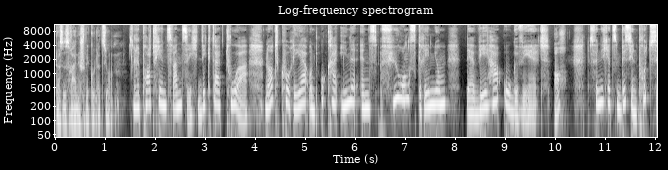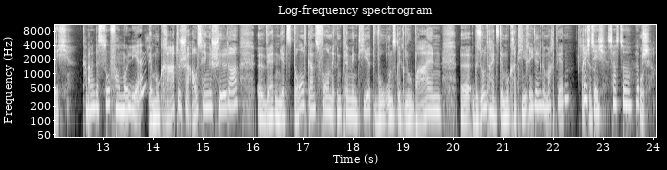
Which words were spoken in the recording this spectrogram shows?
das ist reine Spekulation. Report 24, Diktatur. Nordkorea und Ukraine ins Führungsgremium der WHO gewählt. Ach? Das finde ich jetzt ein bisschen putzig. Kann man das so formulieren? Demokratische Aushängeschilder äh, werden jetzt dort ganz vorne implementiert, wo unsere globalen äh, Gesundheitsdemokratieregeln gemacht werden. Richtig, das, hast du hübsch. Gut.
